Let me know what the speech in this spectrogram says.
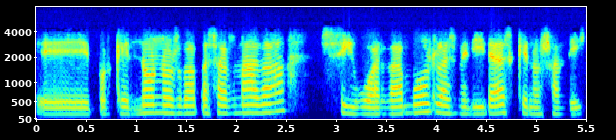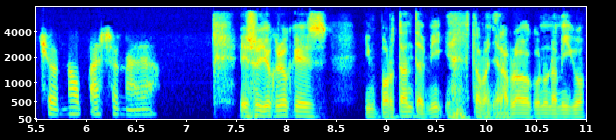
eh, porque no nos va a pasar nada si guardamos las medidas que nos han dicho, no pasa nada. Eso yo creo que es importante a mí. Esta mañana hablaba con un amigo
